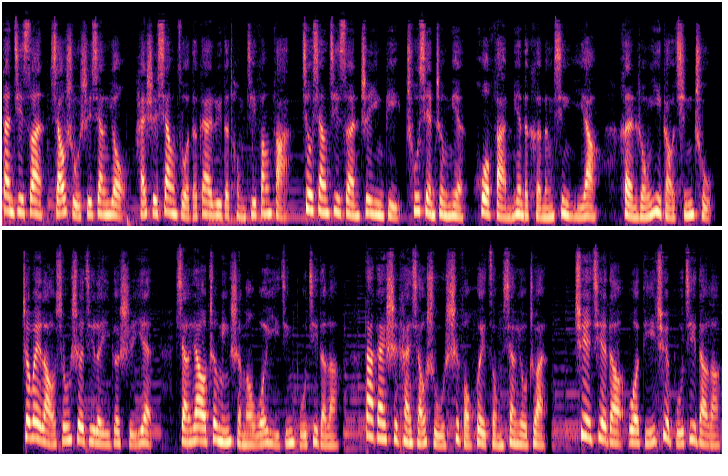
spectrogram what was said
但计算小鼠是向右还是向左的概率的统计方法，就像计算掷硬币出现正面或反面的可能性一样，很容易搞清楚。这位老兄设计了一个实验，想要证明什么我已经不记得了，大概是看小鼠是否会总向右转。确切的，我的确不记得了。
